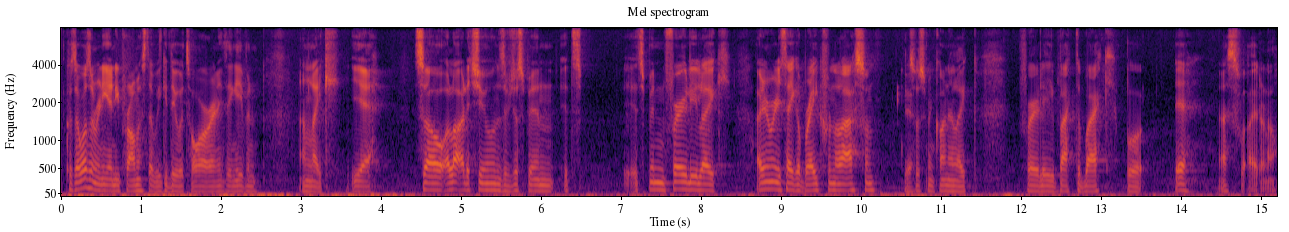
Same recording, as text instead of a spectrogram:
because there wasn't really any promise that we could do a tour or anything even, and like yeah. So a lot of the tunes have just been it's it's been fairly like I didn't really take a break from the last one, Yeah. so it's been kind of like fairly back to back. But yeah, that's I don't know.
